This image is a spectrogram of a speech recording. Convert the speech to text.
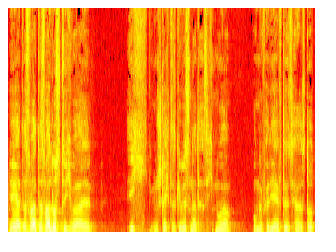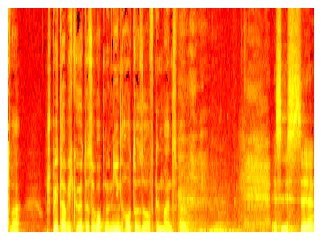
ja, ja, das war, das war lustig, weil ich ein schlechtes Gewissen hatte, dass ich nur ungefähr die Hälfte des Jahres dort war. Und später habe ich gehört, dass überhaupt noch nie ein Auto so oft in Mainz war. Es ist äh,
